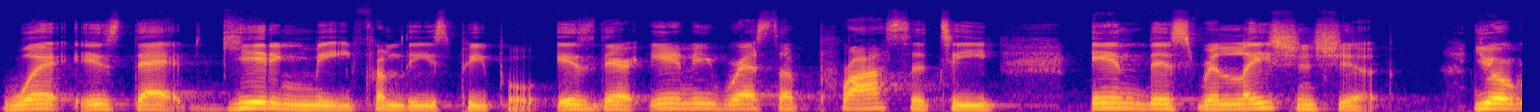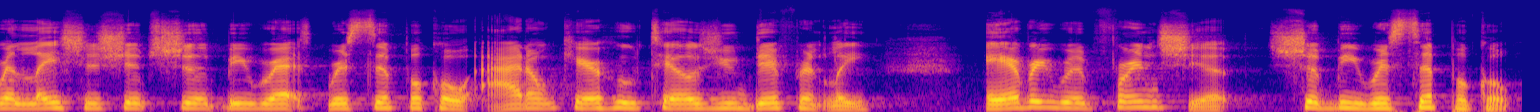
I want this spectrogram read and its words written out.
what is that getting me from these people? Is there any reciprocity in this relationship? Your relationship should be re- reciprocal. I don't care who tells you differently. Every friendship should be reciprocal.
